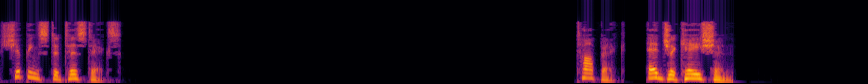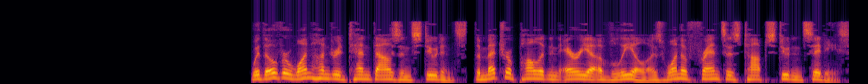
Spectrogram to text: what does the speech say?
Shipping statistics Topic: Education With over 110,000 students, the metropolitan area of Lille is one of France's top student cities.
